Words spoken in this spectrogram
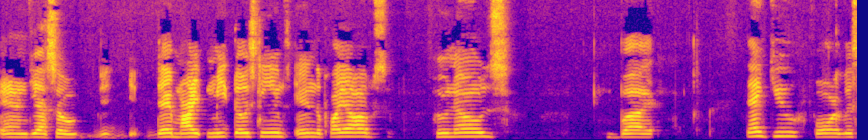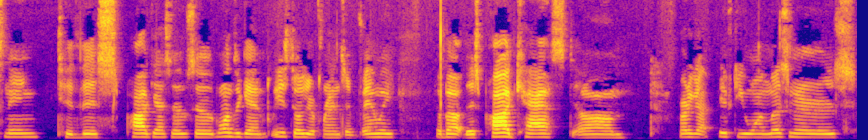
and yeah, so they might meet those teams in the playoffs. Who knows? But thank you for listening to this podcast episode. Once again, please tell your friends and family about this podcast. Um, already got 51 listeners.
